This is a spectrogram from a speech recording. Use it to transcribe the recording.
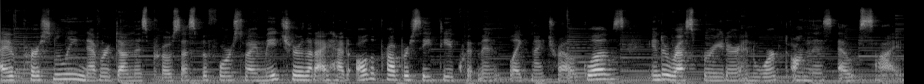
I have personally never done this process before, so I made sure that I had all the proper safety equipment like nitrile gloves and a respirator and worked on this outside.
